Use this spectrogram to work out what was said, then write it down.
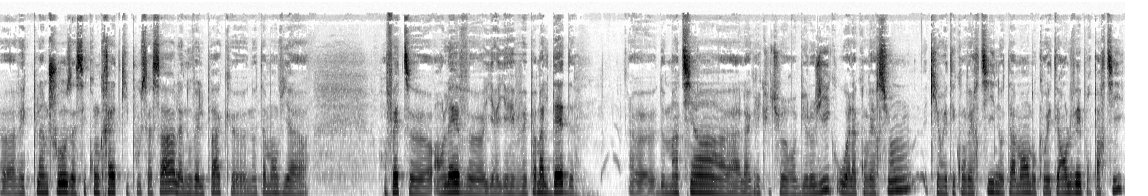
euh, avec plein de choses assez concrètes qui poussent à ça. La nouvelle PAC, euh, notamment via, en fait, enlève, il y, avait pas mal d'aides de maintien à l'agriculture biologique ou à la conversion, qui ont été converties notamment, donc ont été enlevées pour partie,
